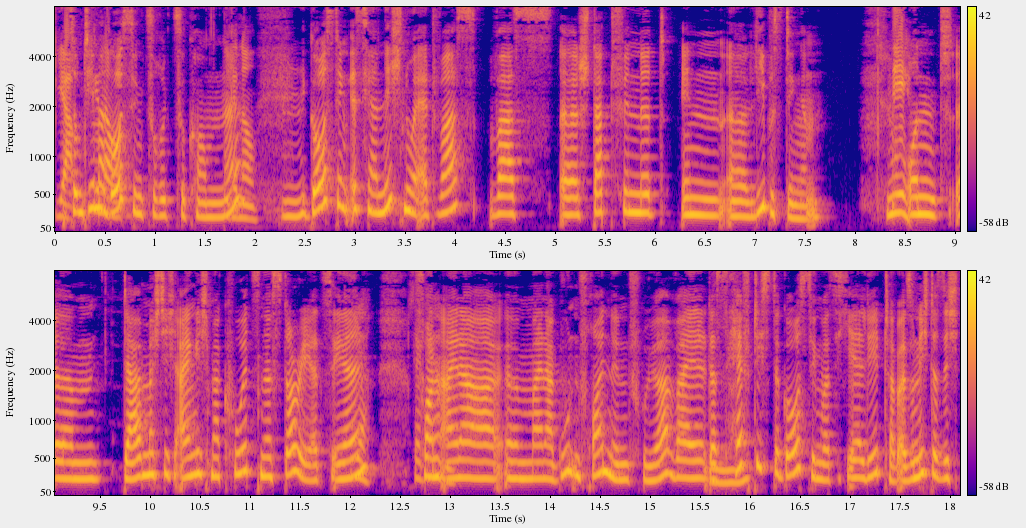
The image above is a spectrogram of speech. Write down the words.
ja, zum Thema genau. Ghosting zurückzukommen, ne? Genau. Mhm. Ghosting ist ja nicht nur etwas, was äh, stattfindet in äh, Liebesdingen. Nee. Und ähm, da möchte ich eigentlich mal kurz eine Story erzählen Ja, von gerne. einer äh, meiner guten Freundin früher, weil das Mhm. heftigste Ghosting, was ich je erlebt habe, also nicht, dass ich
